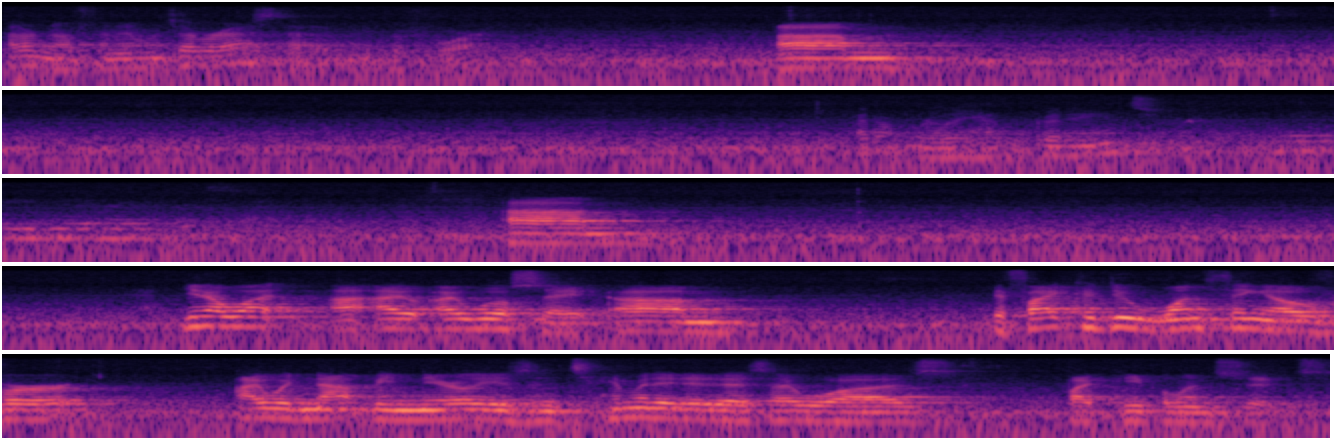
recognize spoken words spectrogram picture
I don't know if anyone's ever asked that of me before. Um, I don't really have a good answer. Maybe you did it right the first time. Um, you know what? I, I, will say, um, if I could do one thing over, I would not be nearly as intimidated as I was by people in suits.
